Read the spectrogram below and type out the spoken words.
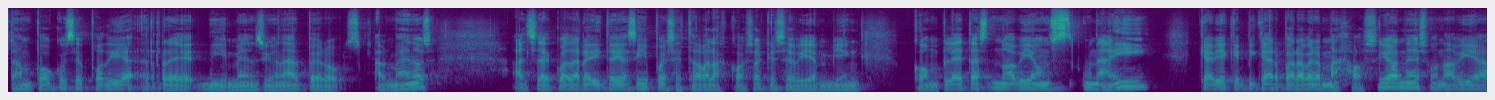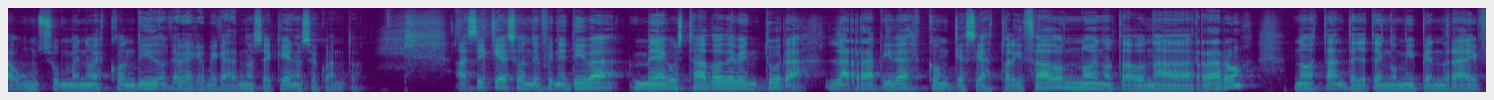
tampoco se podía redimensionar, pero al menos al ser cuadradita y así, pues estaban las cosas que se veían bien completas. No había una I que había que picar para ver más opciones, o no había un submenú escondido que había que picar no sé qué, no sé cuánto. Así que eso, en definitiva, me ha gustado de Ventura la rapidez con que se ha actualizado. No he notado nada raro. No obstante, yo tengo mi pendrive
